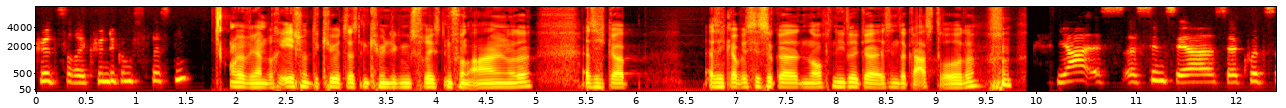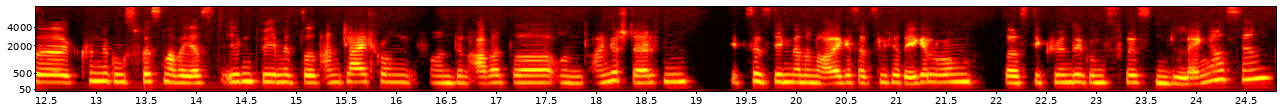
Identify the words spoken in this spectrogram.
kürzere Kündigungsfristen. Aber wir haben doch eh schon die kürzesten Kündigungsfristen von allen, oder? Also ich glaube, also ich glaube, es ist sogar noch niedriger als in der Gastro, oder? Ja, es, es sind sehr, sehr kurze Kündigungsfristen, aber jetzt irgendwie mit der Angleichung von den Arbeiter und Angestellten gibt es jetzt irgendeine neue gesetzliche Regelung, dass die Kündigungsfristen länger sind.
